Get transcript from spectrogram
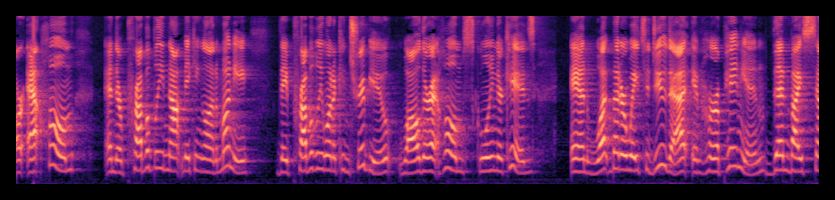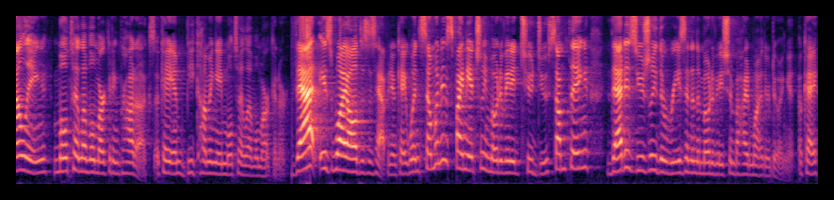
are at home and they're probably not making a lot of money. They probably want to contribute while they're at home schooling their kids. And what better way to do that, in her opinion, than by selling multi level marketing products, okay, and becoming a multi level marketer? That is why all this is happening, okay? When someone is financially motivated to do something, that is usually the reason and the motivation behind why they're doing it, okay?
